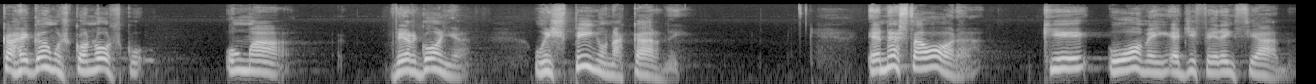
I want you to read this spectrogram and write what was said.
carregamos conosco uma vergonha, um espinho na carne. É nesta hora que o homem é diferenciado.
